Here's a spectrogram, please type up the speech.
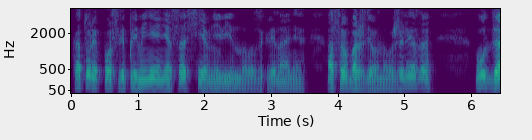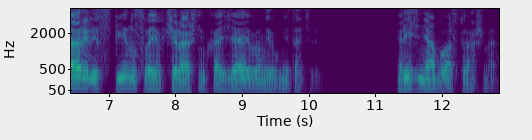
которые после применения совсем невинного заклинания освобожденного железа ударили в спину своим вчерашним хозяевам и угнетателям. Резня была страшная.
